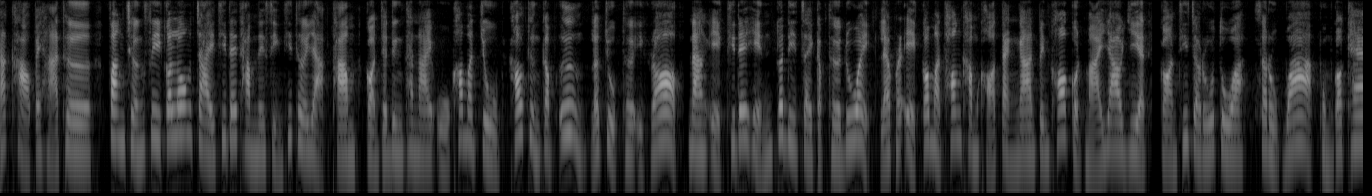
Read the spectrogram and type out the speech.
นักข่าวไปหาเธอ ฟังเฉิงซีก็โล่งใจที่ได้ทำในสิ่งที่เธออยากทำก่อนจะดึงทนายอูเข้ามาจูบ เขาถึงกับอึ้ง แล้วจูบเธออีกรอบ นางเอกที่ได้เห็นก็ดีใจกับเธอด้วย แล้วพระเอกก็มาท่องคำขอแต่งงานเป็นข้อกฎหมายยาวเหยียด ก่อนที่จะรู้ตัว สรุปว่าผมก็แค่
